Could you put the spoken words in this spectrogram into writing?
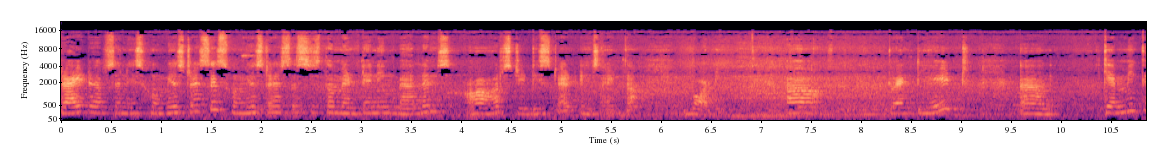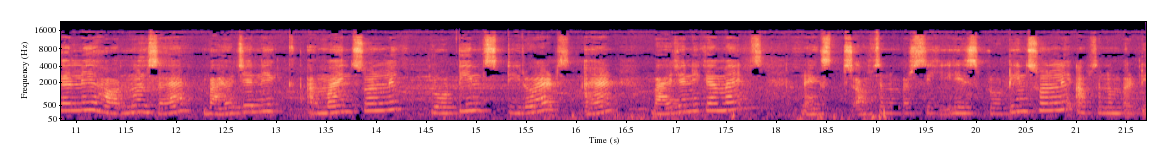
right option is homeostasis. Homeostasis is the maintaining balance or steady state inside the body. uh, 28 um, chemically hormones are biogenic amines only proteins steroids and biogenic amines Next option number C is proteins only. Option number D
